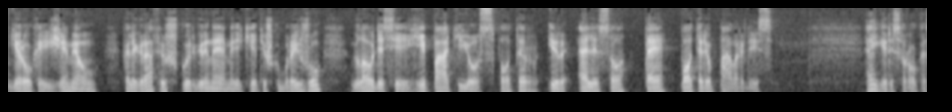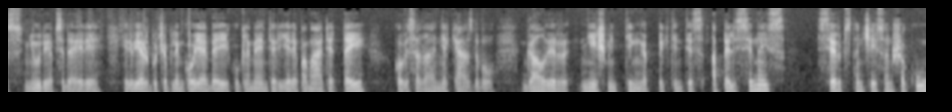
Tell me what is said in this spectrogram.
Gerokai žemiau, kaligrafiškų ir grinai amerikietiškų braižų, glaudėsi Hipatijos Potter ir Eliso T. Poterio pavardės. Eigeris Rokas niūriai apsidairė ir viešbučio aplinkoje bei kukliame interjerė pamatė tai, ko visada nekesdavau. Gal ir neišmintinga piktintis apelsinais, sirpstančiais ant šakų,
